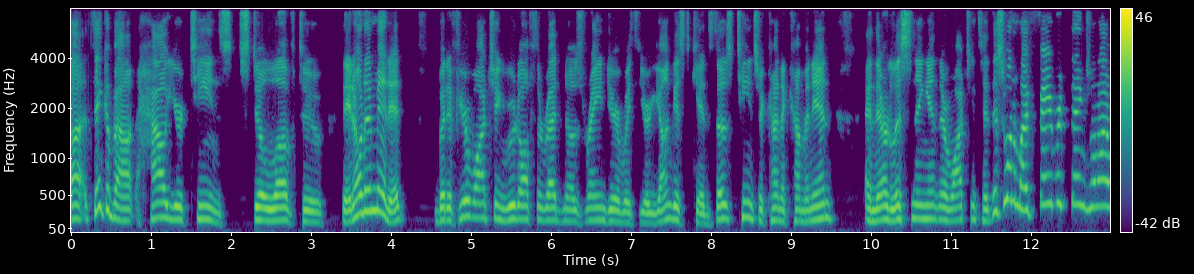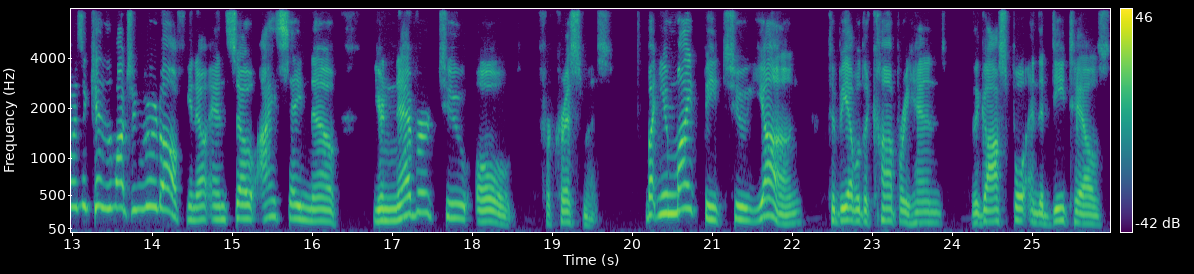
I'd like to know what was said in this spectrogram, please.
uh, think about how your teens still love to, they don't admit it, but if you're watching Rudolph the Red-Nosed Reindeer with your youngest kids, those teens are kind of coming in and they're listening and they're watching. Say, this is one of my favorite things when I was a kid was watching Rudolph, you know. And so I say, no, you're never too old for Christmas, but you might be too young to be able to comprehend the gospel and the details.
